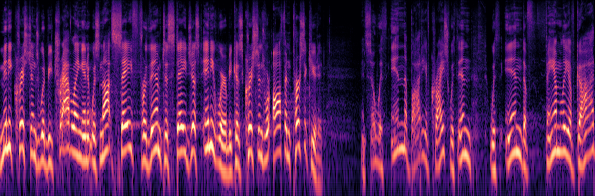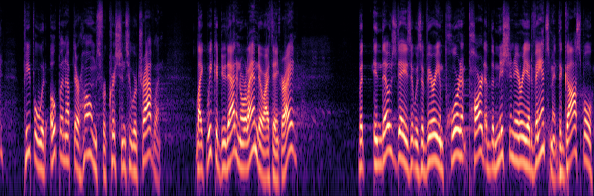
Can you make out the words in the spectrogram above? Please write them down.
many Christians would be traveling and it was not safe for them to stay just anywhere because Christians were often persecuted. And so within the body of Christ, within, within the family of God, people would open up their homes for Christians who were traveling. Like we could do that in Orlando, I think, right? But in those days, it was a very important part of the missionary advancement. The gospel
